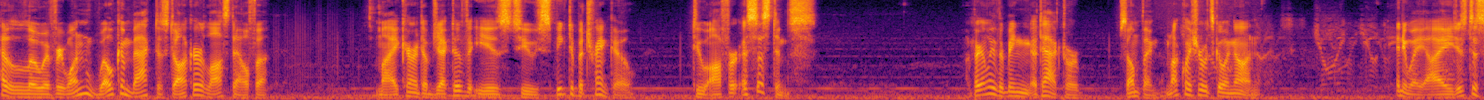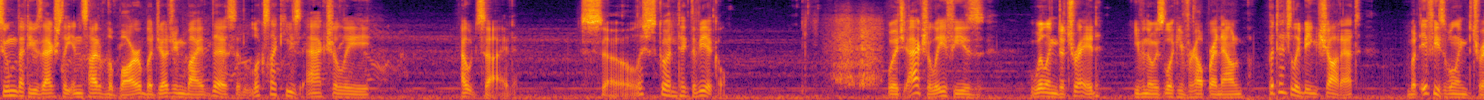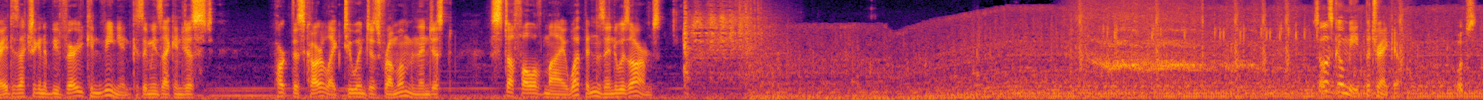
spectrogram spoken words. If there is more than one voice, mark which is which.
Speaker 1: Hello everyone, welcome back to Stalker Lost Alpha. My current objective is to speak to Petrenko to offer assistance. Apparently they're being attacked or something. I'm not quite sure what's going on. Anyway, I just assumed that he was actually inside of the bar, but judging by this, it looks like he's actually outside. So let's just go ahead and take the vehicle. Which actually, if he's willing to trade, even though he's looking for help right now and potentially being shot at, but if he's willing to trade, it's actually going to be very convenient, because it means I can just park this car like two inches from him and then just stuff all of my weapons into his arms. So let's go meet Petrenko. Whoops.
